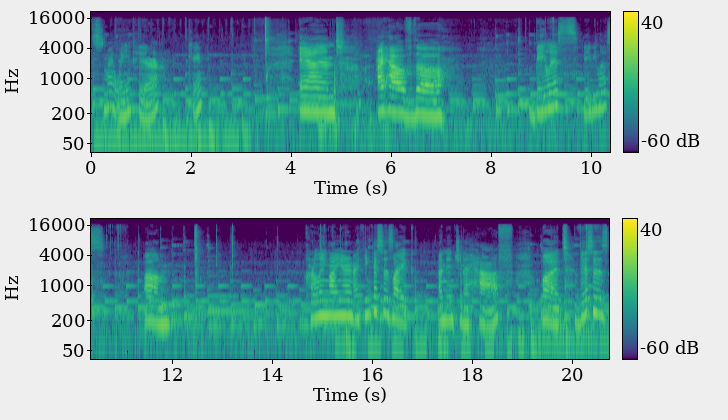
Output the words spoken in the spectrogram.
this is my length hair, okay? And I have the um, curling iron. I think this is like an inch and a half, but this is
